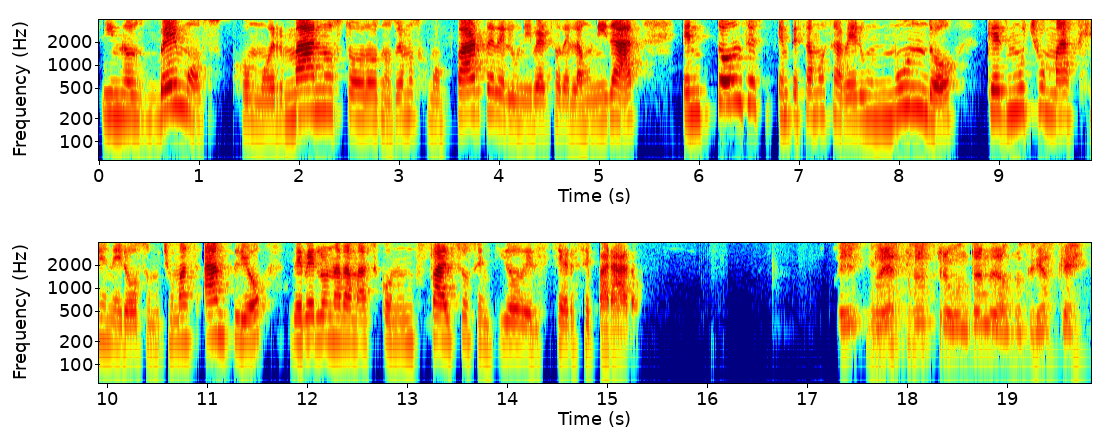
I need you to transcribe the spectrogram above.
y nos vemos como hermanos todos, nos vemos como parte del universo, de la unidad, entonces empezamos a ver un mundo que es mucho más generoso, mucho más amplio de verlo nada más con un falso sentido del ser separado. Oye, varias personas preguntan de las groserías qué.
